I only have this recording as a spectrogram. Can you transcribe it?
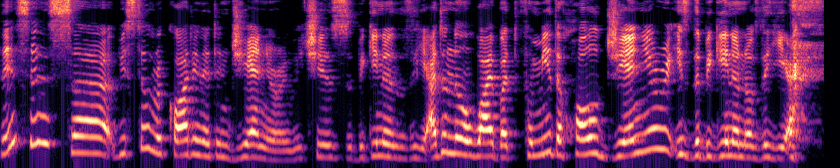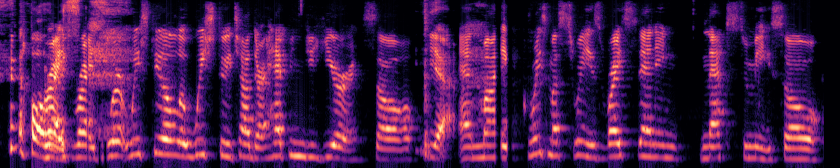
this is uh, we're still recording it in January, which is the beginning of the year. I don't know why, but for me, the whole January is the beginning of the year. right, right. We're, we still wish to each other Happy New Year. So yeah, and my Christmas tree is right standing next to me. So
